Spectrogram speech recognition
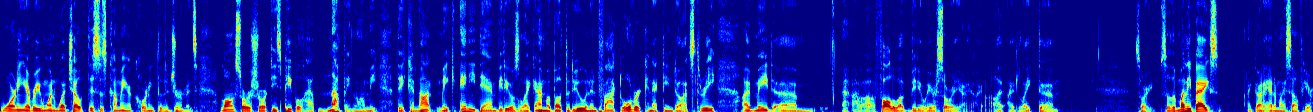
warning everyone, watch out, this is coming according to the Germans. Long story short, these people have nothing on me. They cannot make any damn videos like I'm about to do. And in fact, over Connecting Dots 3, I've made um, a, follow up video here. Sorry, I, I, would like to sorry. So the money bags, I got ahead of myself here.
